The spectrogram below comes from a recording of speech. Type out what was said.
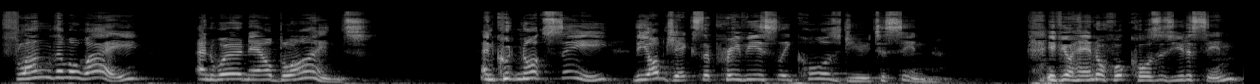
flung them away, and were now blind and could not see the objects that previously caused you to sin. If your hand or foot causes you to sin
